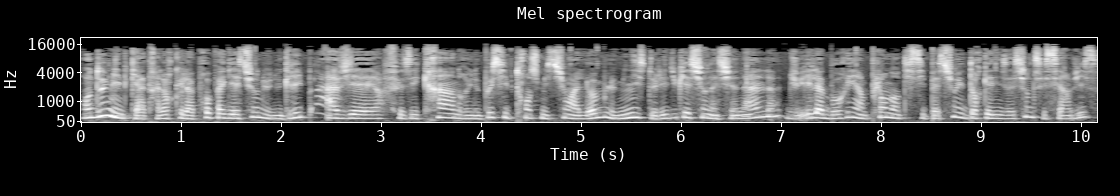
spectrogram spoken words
En 2004, alors que la propagation d'une grippe aviaire faisait craindre une possible transmission à l'homme, le ministre de l'Éducation nationale dut élaborer un plan d'anticipation et d'organisation de ses services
